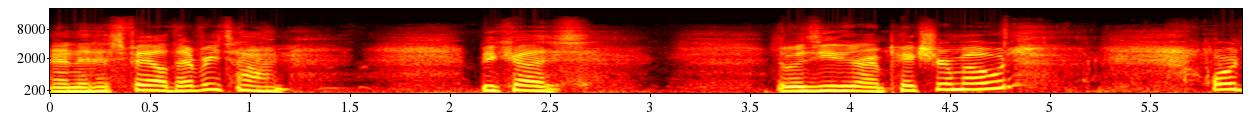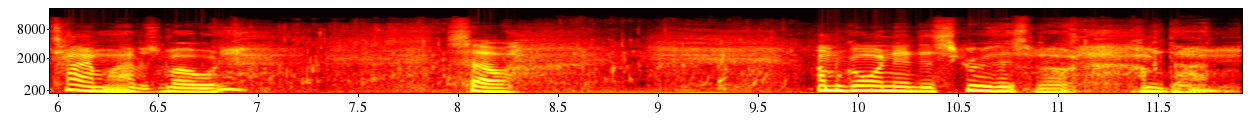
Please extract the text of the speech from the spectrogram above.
And it has failed every time because it was either in picture mode or time lapse mode. So I'm going into screw this mode. I'm done.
